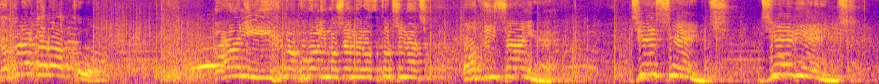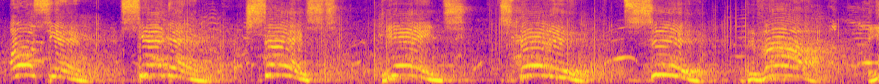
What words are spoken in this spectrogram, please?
Dobrego roku! Kochani, chyba powoli możemy rozpoczynać odliczanie. 10, 9, 8, 7, 6, 5, 4, 3, 2, 1.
